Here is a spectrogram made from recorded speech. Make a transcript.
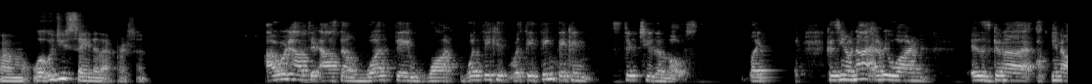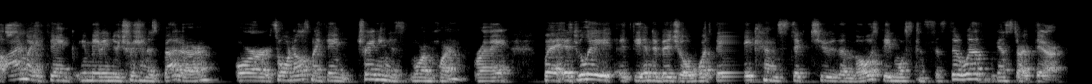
Um, what would you say to that person? I would have to ask them what they want, what they can, what they think they can stick to the most. Like, because you know, not everyone is gonna, you know, I might think maybe nutrition is better, or someone else might think training is more important, right? But it's really the individual, what they can stick to the most, be most consistent with. We're gonna start there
